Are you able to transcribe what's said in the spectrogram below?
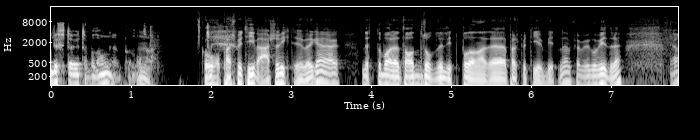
lufta ut av ballongen, på en måte. Mm. Og perspektiv er så viktig, Børge. Jeg er nødt til å bare ta drodle litt på den eh, perspektivbiten før vi går videre. Ja.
